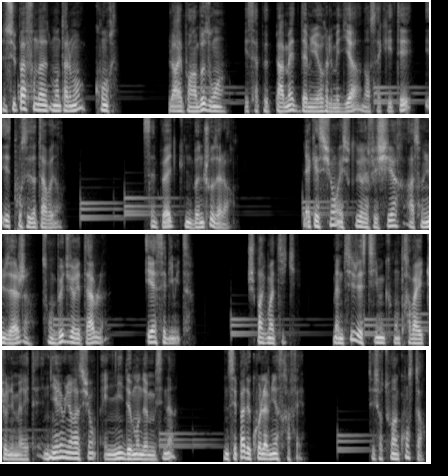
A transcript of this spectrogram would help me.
Je ne suis pas fondamentalement contre. Cela répond à un besoin et ça peut permettre d'améliorer le média dans sa qualité et pour ses intervenants. Ça ne peut être qu'une bonne chose alors. La question est surtout de réfléchir à son usage, son but véritable et à ses limites. Je suis pragmatique. Même si j'estime que mon travail actuel ne mérite ni rémunération et ni demande de mécénat, je ne sais pas de quoi l'avenir sera fait. C'est surtout un constat.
